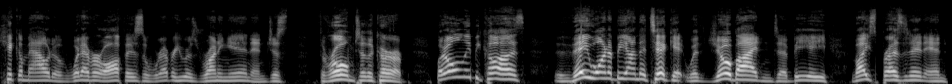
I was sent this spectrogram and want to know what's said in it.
kick him out of whatever office or whatever he was running in and just throw him to the curb. But only because they want to be on the ticket with Joe Biden to be vice president and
